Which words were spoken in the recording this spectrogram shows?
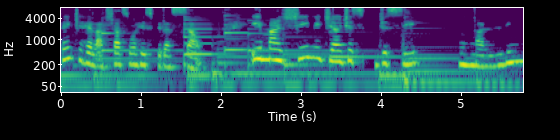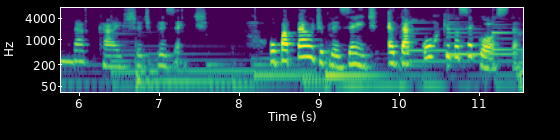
Tente relaxar sua respiração imagine diante de si uma linda caixa de presente. O papel de presente é da cor que você gosta.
